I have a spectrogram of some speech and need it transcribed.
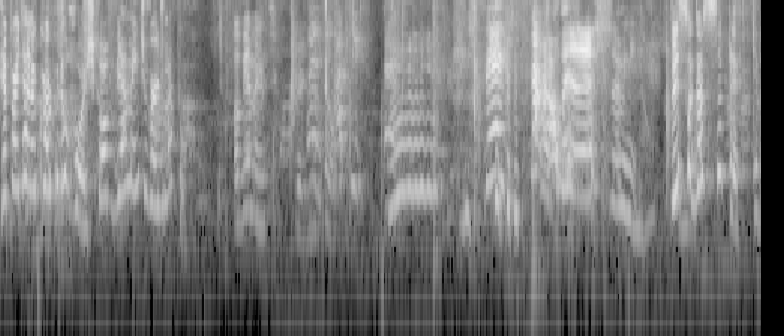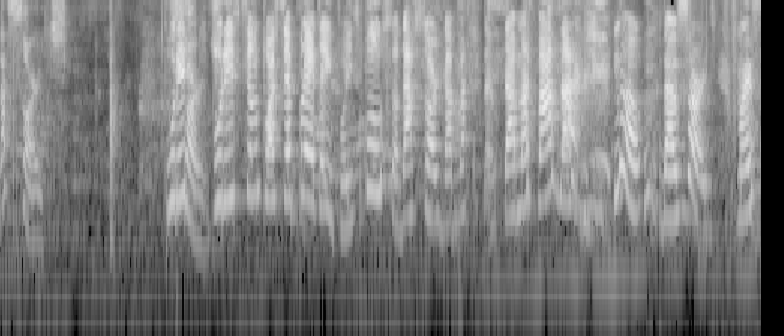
Reportaram o corpo do roxo, que obviamente o verde matou. Obviamente. Então, Salve essa, menina. Por isso eu gosto de ser preto, porque dá sorte. por, isso, por isso que você não pode ser preta aí. Foi expulsa. Dá sorte. Dá, dá, dá mais pra azar. Não, dá sorte. Mas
